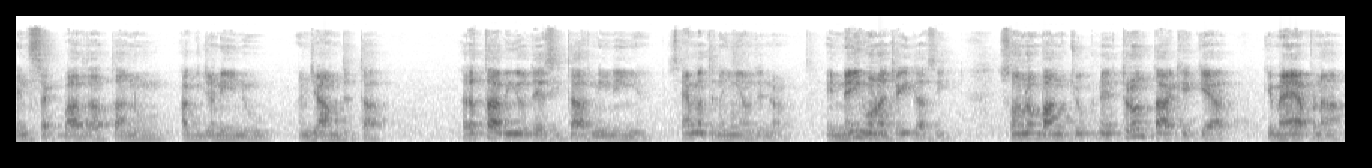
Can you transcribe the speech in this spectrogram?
ਹਿੰਸਕ ਵਾਰਦਾਤਾਂ ਨੂੰ, ਅਗਜਣੀ ਨੂੰ ਅੰਜਾਮ ਦਿੱਤਾ। ਰਤਾ ਵੀ ਉਹਦੇ ਅਸੀਂ ਧਾਰਨੀ ਨਹੀਂ ਹੈ, ਸਹਿਮਤ ਨਹੀਂ ਹੈ ਉਹਦੇ ਨਾਲ। ਇਹ ਨਹੀਂ ਹੋਣਾ ਚਾਹੀਦਾ ਸੀ। ਸੋਨਮ ਵਾਂਗਚੁਕ ਨੇ ਤੁਰੰਤ ਆ ਕੇ ਕਿਹਾ ਕਿ ਮੈਂ ਆਪਣਾ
